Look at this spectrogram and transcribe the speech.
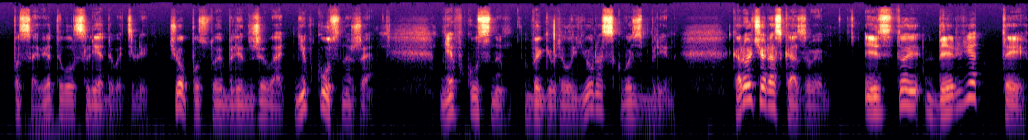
— посоветовал следователь. «Чего пустой блин жевать? Невкусно же!» «Мне вкусно», — выговорил Юра сквозь блин. «Короче, рассказываю. Из той беретты,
